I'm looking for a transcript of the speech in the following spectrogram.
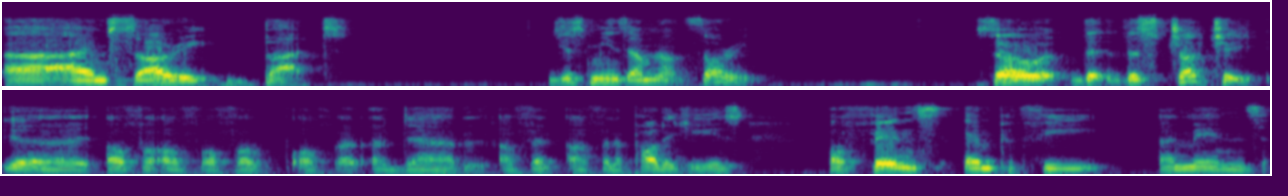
uh, I'm sorry, but. It just means I'm not sorry. So the, the structure uh, of, of, of, of, of, um, of, an, of an apology is offense, empathy, amends,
